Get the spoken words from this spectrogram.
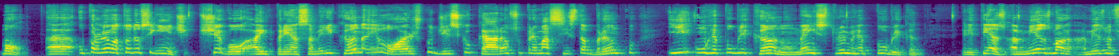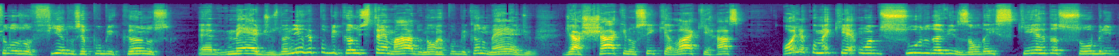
Bom, uh, o problema todo é o seguinte, chegou a imprensa americana e, lógico, disse que o cara é um supremacista branco e um republicano, um mainstream republican. Ele tem a, mesma, a mesma filosofia dos republicanos é, médios, não é nem um republicano extremado, não, um republicano médio, de achar que não sei o que lá, que raça. Olha como é que é um absurdo da visão da esquerda sobre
